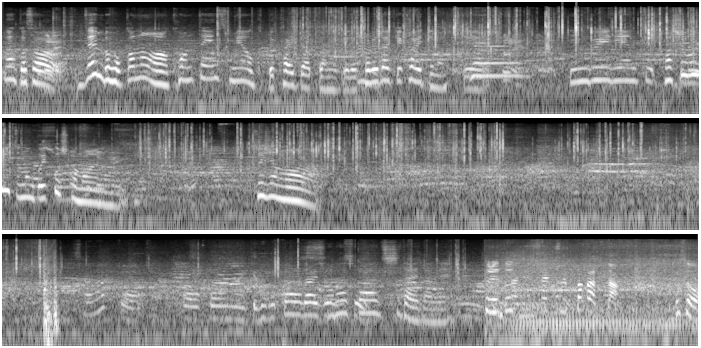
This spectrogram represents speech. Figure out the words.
う。なんかさ全部他のは contains milk って書いてあったんだけどこれだけ書いてなくて ingredient。パッションフルーツなんか1個しかないのそれじゃない。サラッカはわからないけど他は大丈夫そう。カ次第だね。それどあ実際酸っぱかった。嘘。ス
